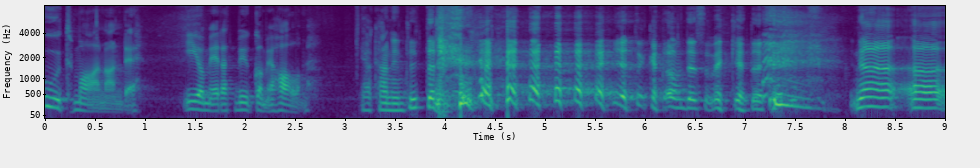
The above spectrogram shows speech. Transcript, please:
utmanande i och med att bygga med halm. Jag kan inte hitta det. jag tycker om det så mycket. Nej, eh,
